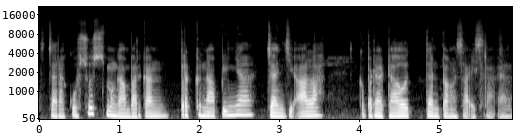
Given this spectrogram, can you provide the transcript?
Secara khusus menggambarkan tergenapinya janji Allah kepada Daud dan bangsa Israel.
